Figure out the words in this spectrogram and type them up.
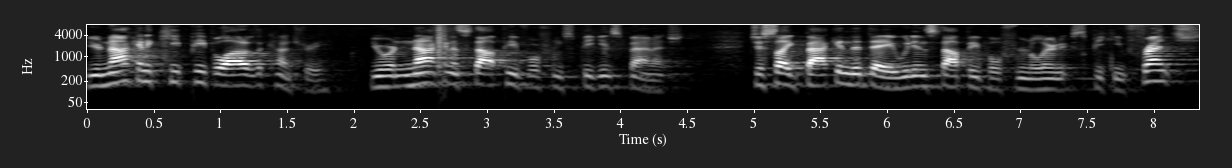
You're not going to keep people out of the country. You are not going to stop people from speaking Spanish. Just like back in the day, we didn't stop people from learning speaking French.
